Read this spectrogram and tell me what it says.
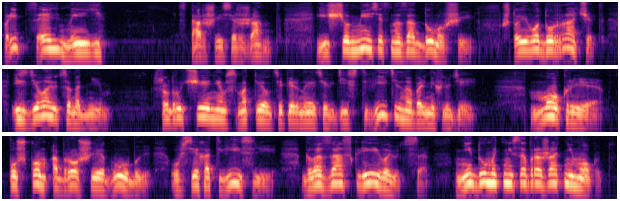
прицельный. Старший сержант, еще месяц назад думавший, что его дурачат, издеваются над ним, с удручением смотрел теперь на этих действительно больных людей. Мокрые, пушком обросшие губы у всех отвисли, глаза склеиваются, ни думать, ни соображать не могут.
